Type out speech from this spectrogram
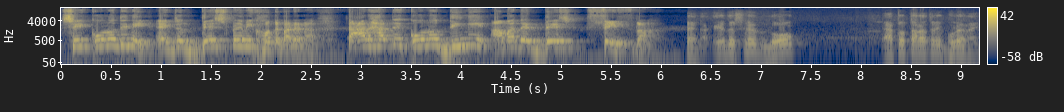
সে কোনোদিনই একজন দেশপ্রেমিক হতে পারে না। তার হাতে কোনো দিনই আমাদের দেশ সেফ না। না, এদেশের লোক এত তাড়াতাড়ি ভুলে নাই।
